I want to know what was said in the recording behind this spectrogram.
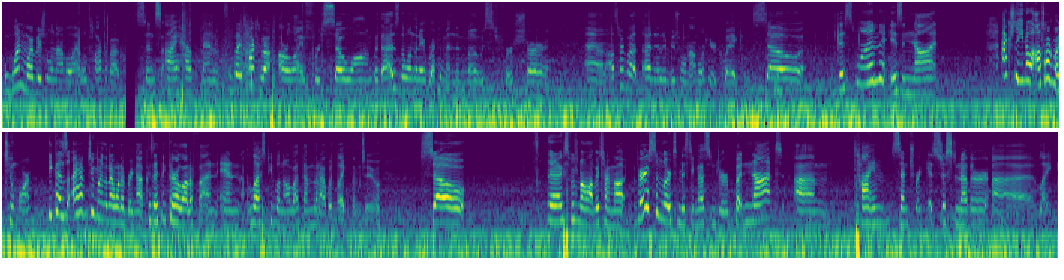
one more visual novel I will talk about since I have been since I talked about Our Life for so long, but that is the one that I recommend the most for sure. Um, I'll talk about another visual novel here quick. So this one is not Actually, you know, I'll talk about two more because I have two more that I want to bring up because I think they're a lot of fun and less people know about them than I would like them to. So, the next version I'll be talking about very similar to Mystic Messenger, but not um, time centric. It's just another uh, like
